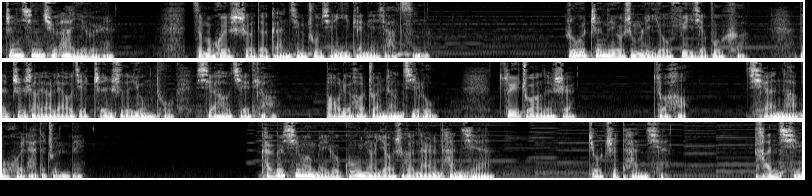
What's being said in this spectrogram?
真心去爱一个人，怎么会舍得感情出现一点点瑕疵呢？如果真的有什么理由非借不可，那至少要了解真实的用途，写好借条，保留好转账记录。最重要的是，做好钱拿不回来的准备。凯哥希望每个姑娘要是和男人谈钱。就只谈钱，谈情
